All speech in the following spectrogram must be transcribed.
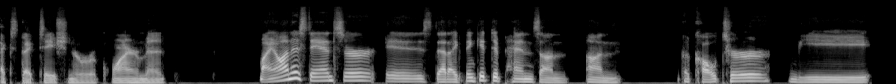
expectation or requirement. My honest answer is that I think it depends on on the culture, the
